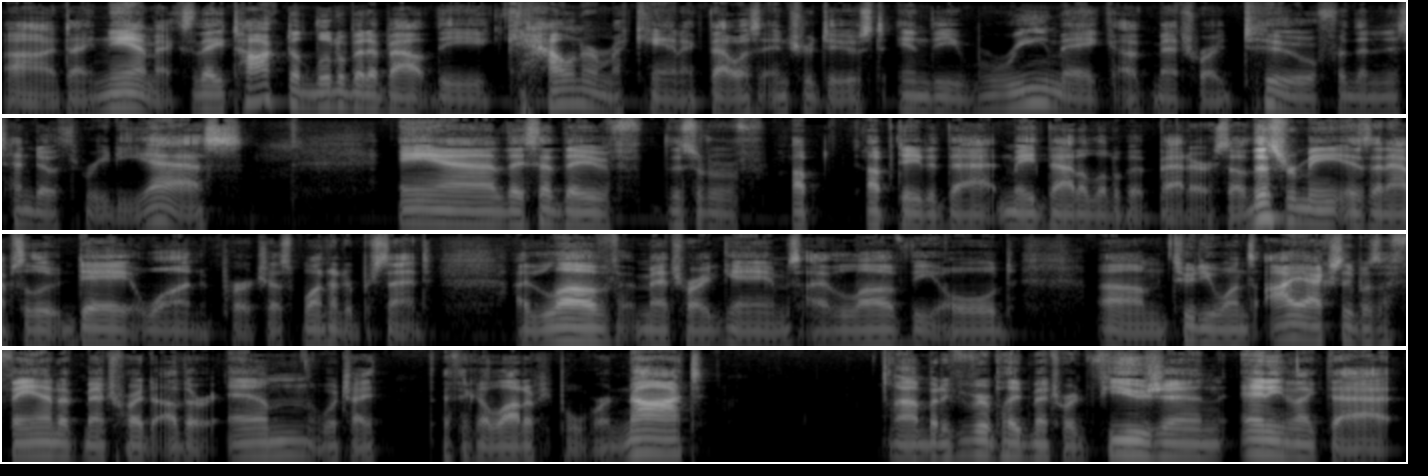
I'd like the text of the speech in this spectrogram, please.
uh, dynamics. They talked a little bit about the counter mechanic that was introduced in the remake of Metroid 2 for the Nintendo 3DS. And they said they've they sort of up, updated that, made that a little bit better. So this for me is an absolute day one purchase, 100%. I love Metroid games. I love the old um, 2D ones. I actually was a fan of Metroid Other M, which I, I think a lot of people were not. Um, but if you've ever played Metroid Fusion, anything like that,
